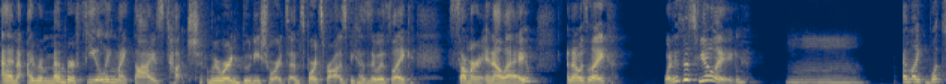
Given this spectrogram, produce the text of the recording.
And I remember feeling my thighs touch. And we were wearing booty shorts and sports bras because it was like summer in LA. And I was like, what is this feeling? Mm. And like, what's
